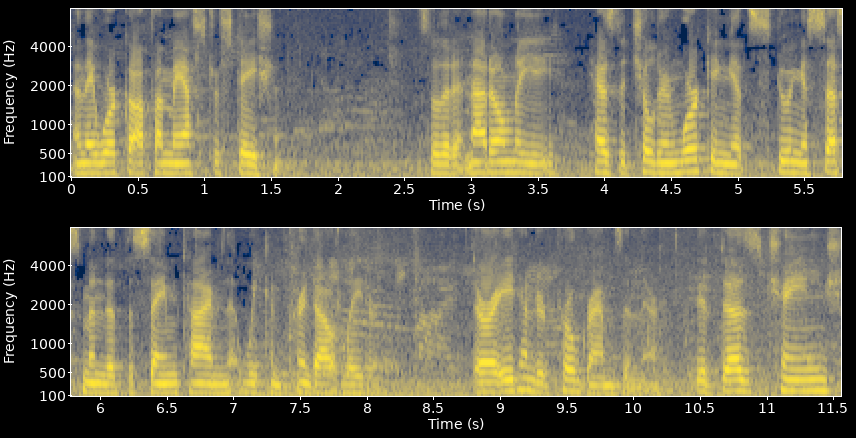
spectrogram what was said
and they work off a master station so that it not only has the children working, it's doing assessment at the same time that we can print out later. There are 800 programs in there. It does change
